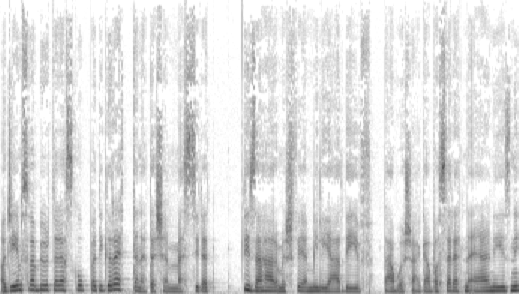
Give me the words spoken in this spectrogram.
a James Webb űrteleszkóp pedig rettenetesen messzire 13,5 milliárd év távolságába szeretne elnézni,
